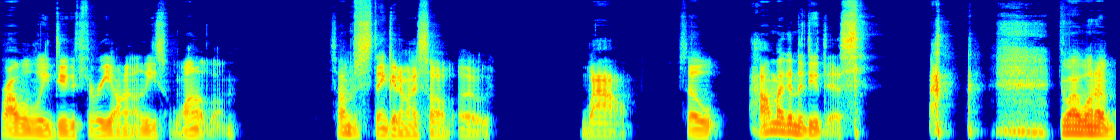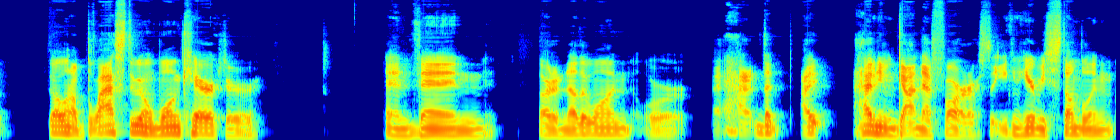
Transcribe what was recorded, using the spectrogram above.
probably do three on at least one of them. So i'm just thinking to myself oh wow. So how am i going to do this? Do i want to do i want to blast through on one character and then start another one? Or ha- that I haven't even gotten that far so you can hear me stumbling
